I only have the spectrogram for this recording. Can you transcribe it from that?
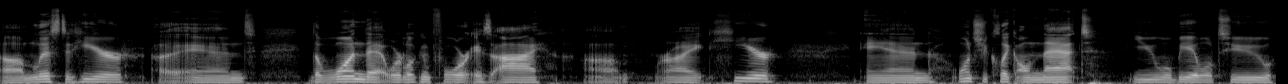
um, listed here uh, and the one that we're looking for is I um, right here and once you click on that you will be able to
